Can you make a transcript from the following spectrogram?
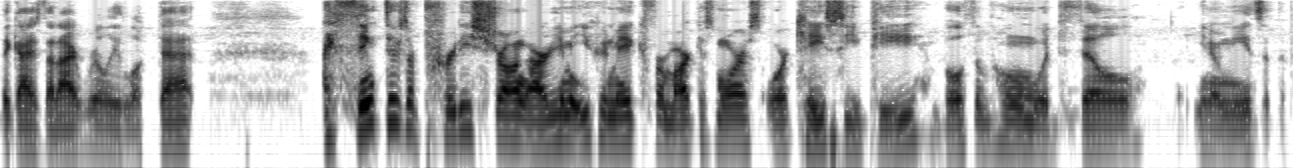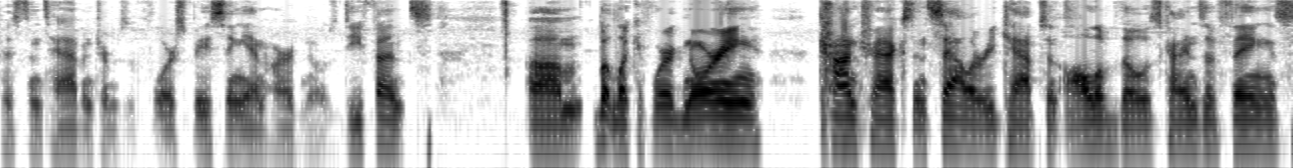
the guys that I really looked at. I think there's a pretty strong argument you can make for Marcus Morris or KCP, both of whom would fill you know needs that the Pistons have in terms of floor spacing and hard nosed defense. Um, but look, if we're ignoring contracts and salary caps and all of those kinds of things,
